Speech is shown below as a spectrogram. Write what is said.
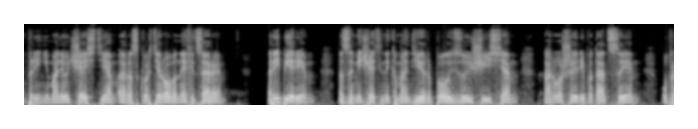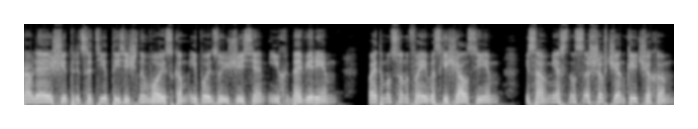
принимали участие расквартированные офицеры. Рибери, замечательный командир, пользующийся хорошей репутацией, управляющий 30-тысячным войском и пользующийся их доверием, поэтому Цун Фэй восхищался им и совместно с Шевченко и Чехом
